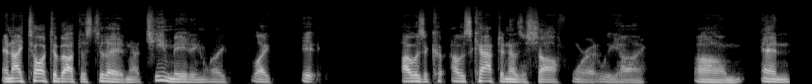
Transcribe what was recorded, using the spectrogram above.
And I talked about this today in a team meeting, like, like it, I was a, I was captain as a sophomore at Lehigh. Um, and,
